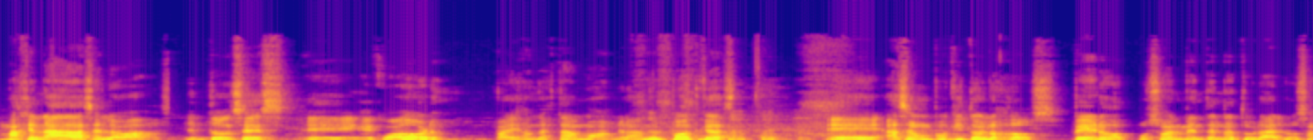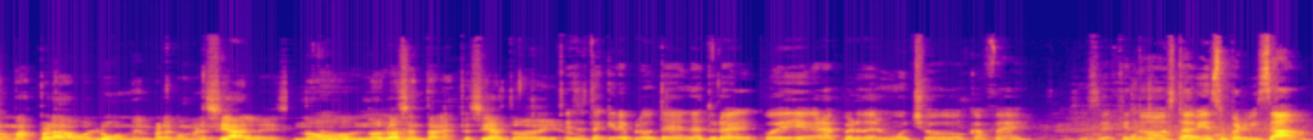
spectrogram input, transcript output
Más que nada hace lavados. Entonces, eh, en Ecuador, país donde estamos grabando el podcast, eh, hacen un poquito de los dos. Pero usualmente el natural lo usan más para volumen, para comerciales. No, Oh, no lo hacen tan especial todavía. Eso te quería preguntar, ¿el natural puede llegar a perder mucho café? Si es que no está bien supervisado.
